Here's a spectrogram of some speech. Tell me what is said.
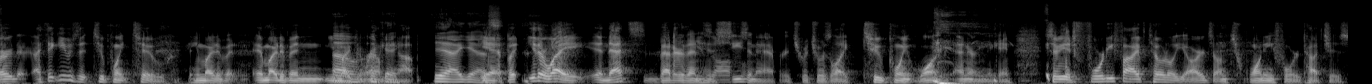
Or I think he was at 2.2. He might have been, it might have been, you might Oh, be rounding okay. up. Yeah, I guess. Yeah, but either way, and that's better than He's his awful. season average, which was like 2.1 entering the game. So he had 45 total yards on 24 touches.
